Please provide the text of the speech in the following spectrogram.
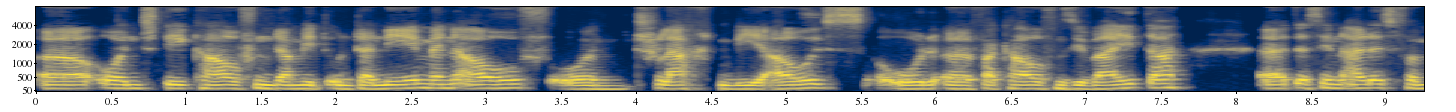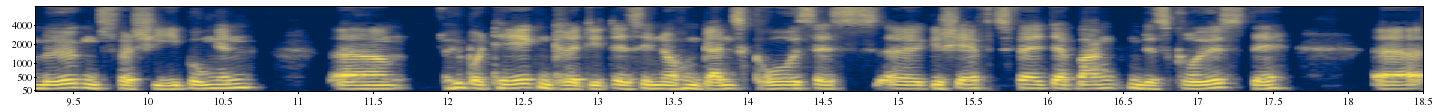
Äh, und die kaufen damit Unternehmen auf und schlachten die aus oder äh, verkaufen sie weiter. Äh, das sind alles Vermögensverschiebungen. Ähm, Hypothekenkredite sind noch ein ganz großes äh, Geschäftsfeld der Banken, das größte. Äh,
